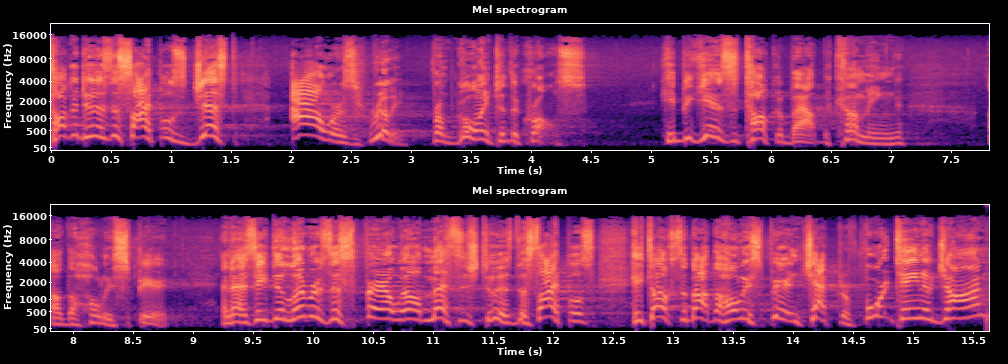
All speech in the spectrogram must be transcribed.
talking to his disciples just hours, really, from going to the cross. He begins to talk about the coming of the Holy Spirit. And as he delivers this farewell message to his disciples, he talks about the Holy Spirit in chapter 14 of John,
